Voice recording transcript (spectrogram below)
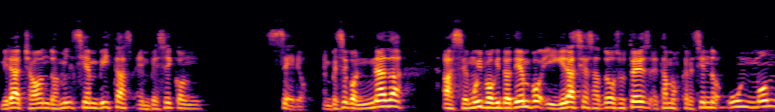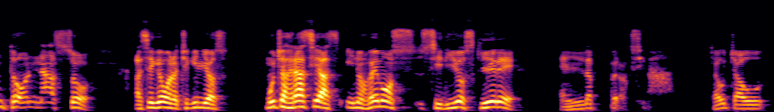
Mirá, chabón, 2100 vistas, empecé con cero. Empecé con nada hace muy poquito tiempo y gracias a todos ustedes estamos creciendo un montonazo. Así que bueno, chiquillos, muchas gracias y nos vemos, si Dios quiere, en la próxima. Chau, chau.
